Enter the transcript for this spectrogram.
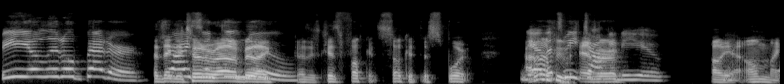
Be a little better. And then Try you turn around and be something like, new." "Oh, these kids fucking suck at this sport." Yeah, that's me ever- talking to you. Oh yeah. Oh my.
